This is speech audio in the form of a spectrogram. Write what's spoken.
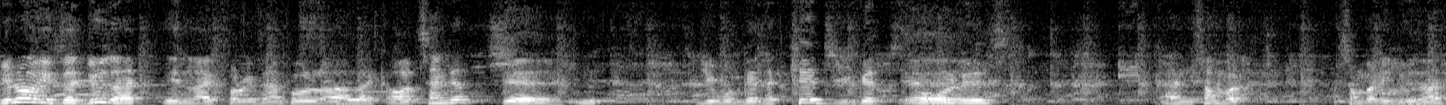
You know, if they do that in like, for example, uh, like art center, Yeah. You will get the kids, you get all Yeah. this, and somebody, somebody do that.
